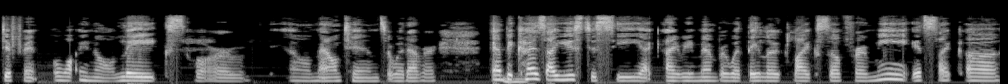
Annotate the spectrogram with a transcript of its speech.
different, you know, lakes or you know, mountains or whatever. And Mhm. because I used to see, I, I remember what they look like. So for me, it's like a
